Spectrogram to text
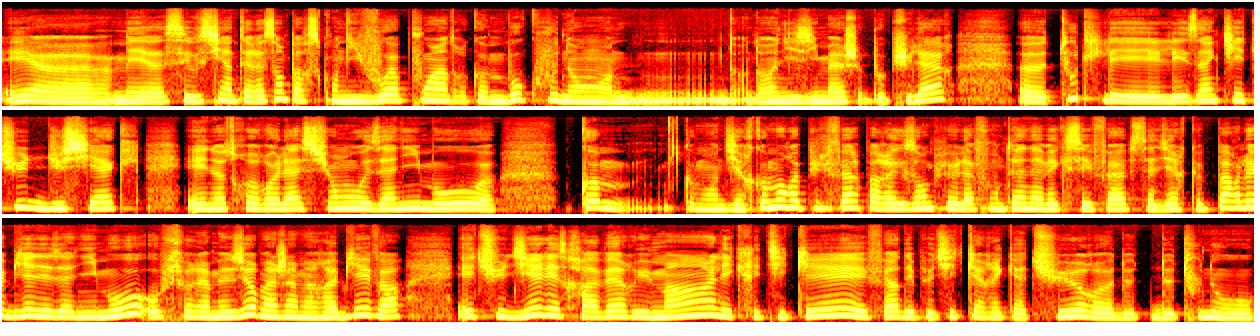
Et euh, mais c'est aussi intéressant parce qu'on y voit poindre comme beaucoup dans dans, les images populaires euh, toutes les inquiétudes du siècle et notre relation aux animaux. Comme, comment dire, comme aurait pu le faire par exemple La Fontaine avec ses fables, c'est-à-dire que par le biais des animaux, au fur et à mesure, Benjamin Rabier va étudier les travers humains, les critiquer et faire des petites caricatures de, de tous nos,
